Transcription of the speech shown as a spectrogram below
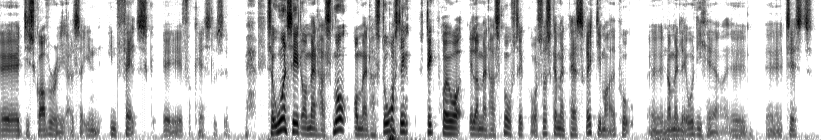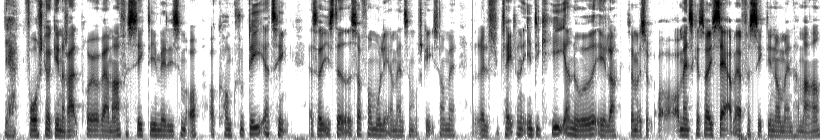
øh, discovery, altså en, en falsk øh, forkastelse. Ja. Så uanset om man har små, om man har store stik, stikprøver, eller man har små stikprøver, så skal man passe rigtig meget på, øh, når man laver de her øh, øh, tests. Ja, forskere generelt prøver at være meget forsigtige med ligesom at, at konkludere ting. Altså i stedet så formulerer man sig måske som, at resultaterne indikerer noget, eller som, altså, og man skal så især være forsigtig, når man har meget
